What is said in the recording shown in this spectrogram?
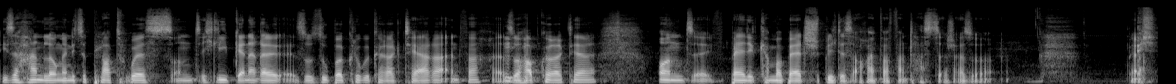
diese Handlungen, diese Plot Twists und ich liebe generell so super kluge Charaktere einfach, äh, so Hauptcharaktere Und äh, Benedict Cumberbatch spielt es auch einfach fantastisch. Also Ja. Ich,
